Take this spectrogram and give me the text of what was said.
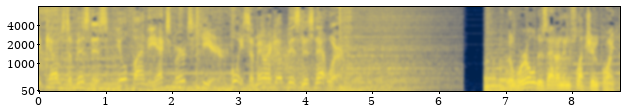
It comes to business, you'll find the experts here. Voice America Business Network. The world is at an inflection point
